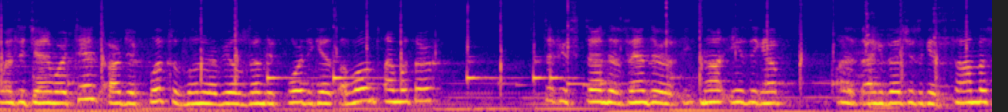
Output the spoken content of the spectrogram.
Wednesday, January 10th, RJ flips as Luna reveals Xander's ploy to get alone time with her. Steffy stunned that Xander is not easing up on his accusations against Thomas.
